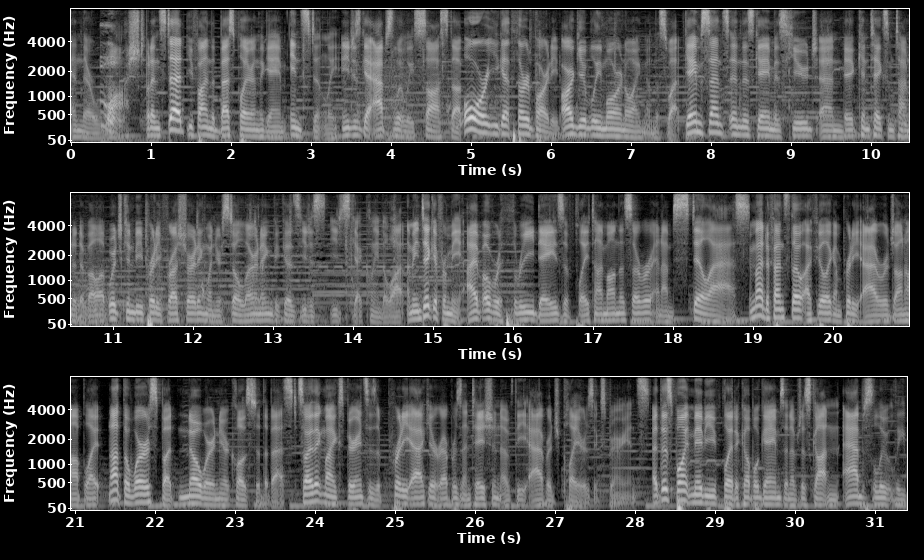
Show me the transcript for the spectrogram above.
and they're washed. But instead, you find the best player in the game instantly, and you just get absolutely sauced up. Or you get third-partied, arguably more annoying than the sweat. Game sense in this game is huge, and it can take some time to develop, which can be pretty frustrating when you're still learning because you just you just get cleaned a lot. I mean, take it from me. I have over three days of playtime on this server, and I'm still ass. In my defense, though, I feel like I'm pretty average on Hoplite. Not the worst, but nowhere near close to the best. So I think my experience is a pretty accurate representation of the average player's experience. At this point, maybe you've played a couple games and have just gotten absolutely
